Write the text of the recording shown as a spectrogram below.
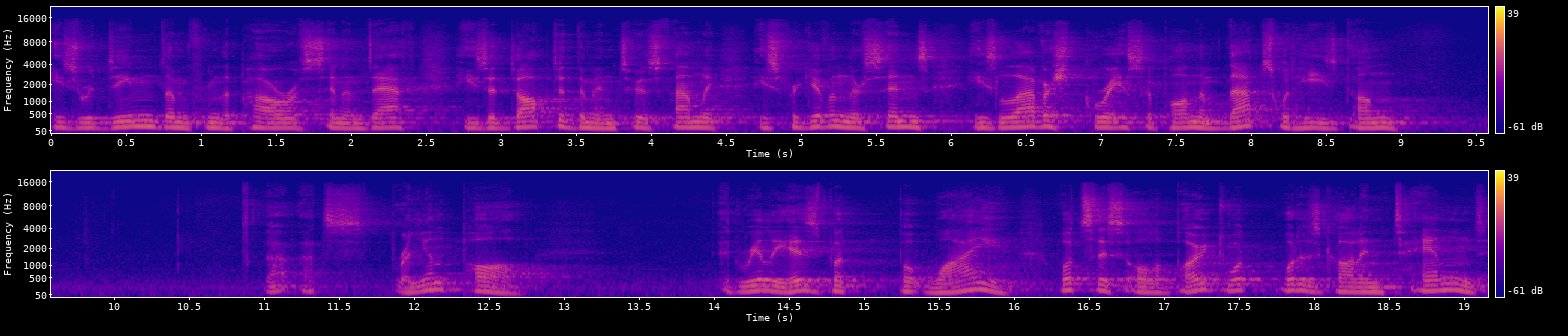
He's redeemed them from the power of sin and death. He's adopted them into his family. He's forgiven their sins. He's lavished grace upon them. That's what he's done. That, that's brilliant, Paul. It really is, but but why? What's this all about? What, what does God intend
